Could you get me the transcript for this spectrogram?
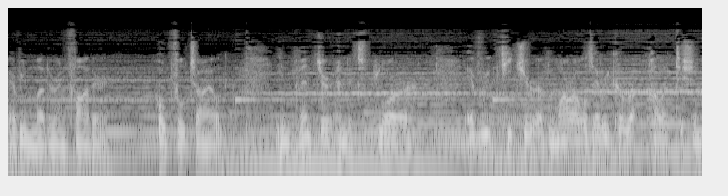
every mother and father, hopeful child, inventor and explorer, every teacher of morals, every corrupt politician,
